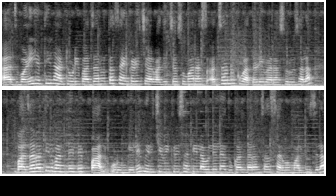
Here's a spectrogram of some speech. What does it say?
आज वणी येथील आठवडी बाजार होता. सायंकाळी चार वाजेच्या सुमारास अचानक वादळी वारा सुरू झाला. बाजारातील बांधलेले पाल उडून गेले. मिरची विक्रीसाठी लावलेल्या दुकानदारांचा सर्व माल भिजला.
